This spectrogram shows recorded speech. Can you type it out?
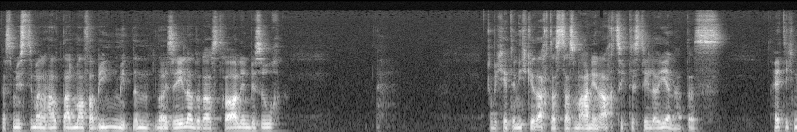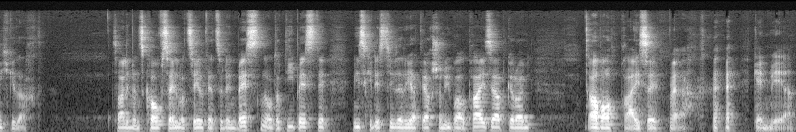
Das müsste man halt dann mal verbinden mit einem Neuseeland- oder Australien-Besuch. Aber ich hätte nicht gedacht, dass Tasmanien 80 Destillerien hat. Das hätte ich nicht gedacht. Sullivan's Cove selber zählt ja zu den besten oder die beste Whisky-Destillerie, hat ja auch schon überall Preise abgeräumt. Aber Preise, ja, kennen wir ja.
